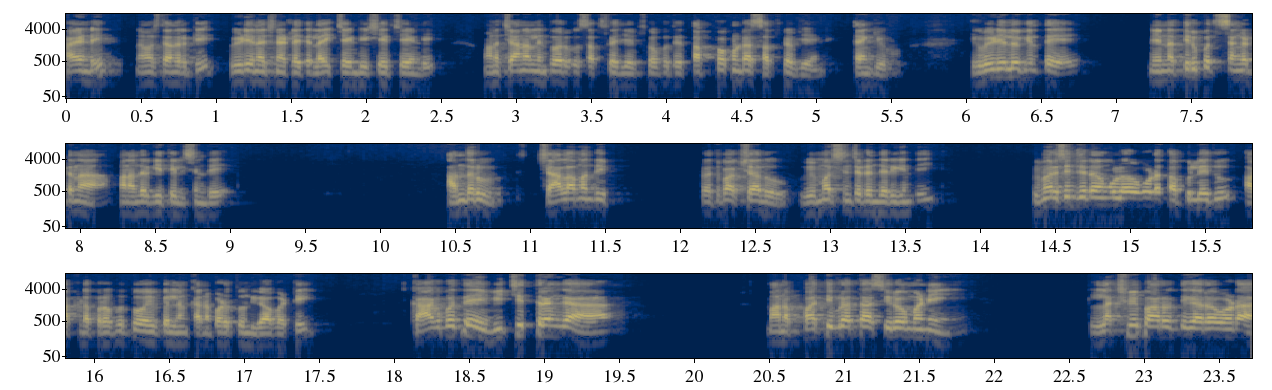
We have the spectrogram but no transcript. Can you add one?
హాయ్ అండి నమస్తే అందరికీ. వీడియో నచ్చినట్లయితే లైక్ చేయండి షేర్ చేయండి. మన ఛానల్ ఇంతవరకు సబ్స్క్రైబ్ చేసుకోకపోతే తప్పకుండా సబ్స్క్రైబ్ చేయండి. థ్యాంక్ యూ ఇక వీడియోలోకి వెళ్తే నిన్న తిరుపతి సంఘటన మనందరికీ తెలిసిందే. అందరూ చాలామంది ప్రతిపక్షాలు విమర్శించడం జరిగింది. విమర్శించడంలో కూడా తప్పు లేదు. అక్కడ ప్రభుత్వ వైఫల్యం కనపడుతుంది కాబట్టి. కాకపోతే విచిత్రంగా మన పతివ్రత శిరోమణి లక్ష్మీ పార్వతి గారు కూడా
